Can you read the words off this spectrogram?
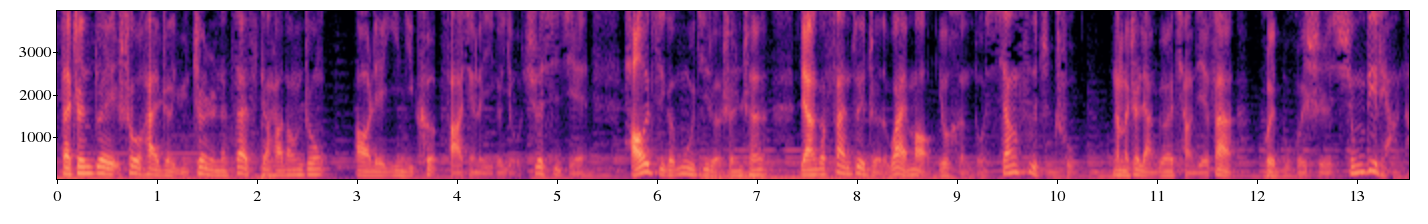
在针对受害者与证人的再次调查当中，奥列伊尼克发现了一个有趣的细节：好几个目击者声称，两个犯罪者的外貌有很多相似之处。那么，这两个抢劫犯会不会是兄弟俩呢？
